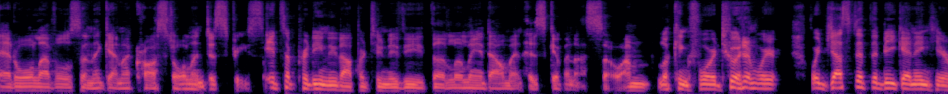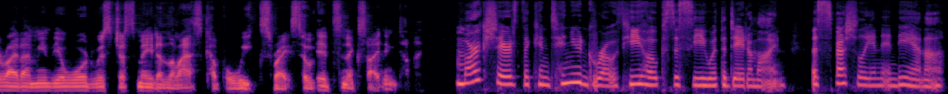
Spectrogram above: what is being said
at all levels and again across all industries. It's a pretty neat opportunity the Lilly Endowment has given us. So I'm looking forward to it and we're we're just at the beginning here, right? I mean the award was just made in the last couple weeks, right? So it's an exciting time. Mark shares the continued growth he hopes to see with the data mine, especially in Indiana.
